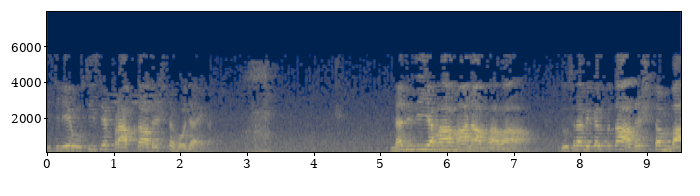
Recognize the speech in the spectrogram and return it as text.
इसलिए उसी से प्राप्त अदृष्ट हो जाएगा। न द्वितीय माना भावा दूसरा विकल्प था अदृष्टम वा।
